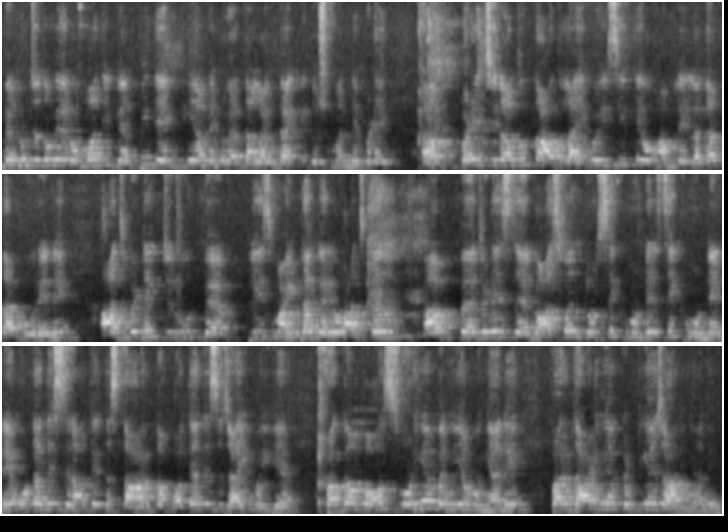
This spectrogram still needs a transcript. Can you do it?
ਮੈਨੂੰ ਜਦੋਂ ਮੈਂ ਰੋਮਾਂ ਦੀ ਬੇਅਦਬੀ ਦੇਖਦੀ ਹਾਂ, ਮੈਨੂੰ ਐਦਾਂ ਲੱਗਦਾ ਕਿ ਦੁਸ਼ਮਣ ਨੇ ਬੜੇ ਬੜੇ ਚਿਰਾਂ ਤੋਂ ਘਾਤ ਲਾਈ ਹੋਈ ਸੀ ਤੇ ਉਹ ਹਮਲੇ ਲਗਾਤਾਰ ਹੋ ਰਹੇ ਨੇ। ਅੱਜ ਬੇਟੇ, ਜਰੂਰ ਪਲੀਜ਼ ਮਾਈਂਡ ਨਾ ਕਰਿਓ। ਅੱਜ ਕੱਲ ਜਿਹੜੇ ਨੌਜਵਾਨ ਗੁਰਸਿੱਖ ਮੁੰਡੇ, ਸਿੱਖ ਮੁੰਡੇ ਨੇ, ਉਹਨਾਂ ਦੇ ਸਿਰਾਂ ਤੇ ਦਸਤਾਰ ਤਾਂ ਬਹੁਤਿਆਂ ਨੇ ਸਜਾਈ ਹੋਈ ਹੈ। ਪੱਗਾਂ ਬਹੁਤ ਸੋਹਣੀਆਂ ਬਣੀਆਂ ਹੋਈਆਂ ਨੇ, ਪਰ ਦਾੜੀਆਂ ਕੱਟੀਆਂ ਜਾ ਰਹੀਆਂ ਨੇ।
